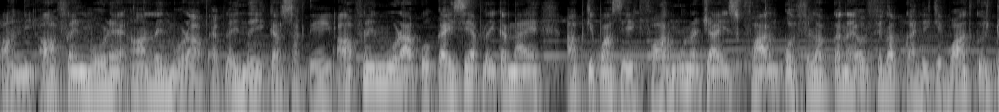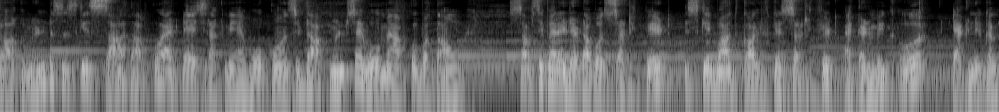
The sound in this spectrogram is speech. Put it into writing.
ऑफलाइन मोड है ऑनलाइन मोड आप अप्लाई नहीं कर सकते। ऑफलाइन मोड आपको कैसे अप्लाई करना है? आपके पास एक फॉर्म होना चाहिए। इस फॉर्म को फिलअप करना है और फिलअप करने के बाद कुछ डॉक्यूमेंट्स इसके साथ आपको अटैच रखने हैं। वो कौन से डॉक्यूमेंट्स हैं, वो मैं आपको बताऊँ। सबसे पहले डेट ऑफ़ बर्थ सर्टिफिकेट इसके बाद क्वालिफिकेशन सर्टिफिकेट एकेडमिक और technical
